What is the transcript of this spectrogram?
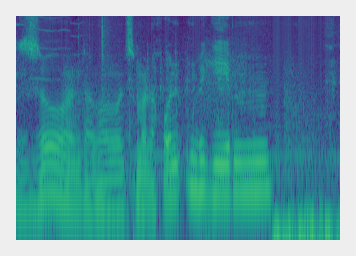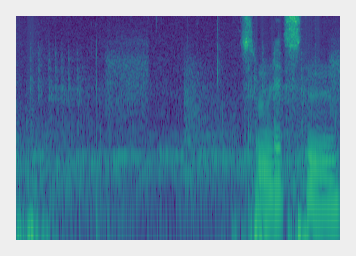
So, und dann wollen wir uns mal nach unten begeben. Zum letzten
